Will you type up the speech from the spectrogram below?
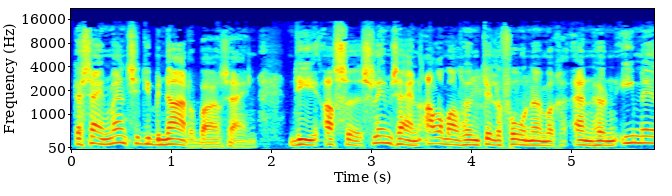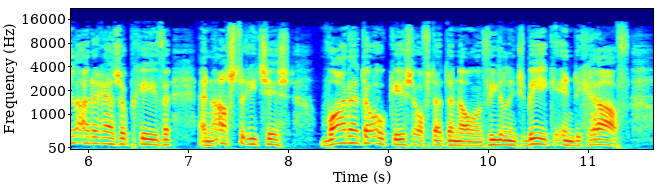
Dat zijn mensen die benaderbaar zijn. Die, als ze slim zijn, allemaal hun telefoonnummer en hun e-mailadres opgeven. En als er iets is, waar dat er ook is, of dat er nou een Vierlingsbeek in de Graaf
